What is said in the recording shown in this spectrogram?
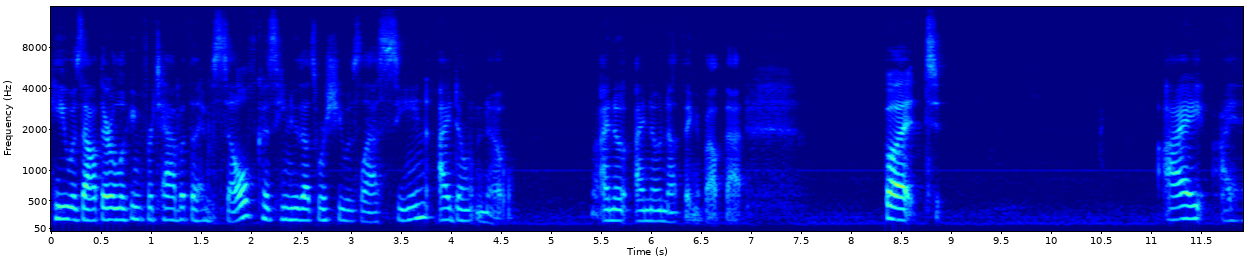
he was out there looking for Tabitha himself because he knew that's where she was last seen. I don't know. I know. I know nothing about that but I I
